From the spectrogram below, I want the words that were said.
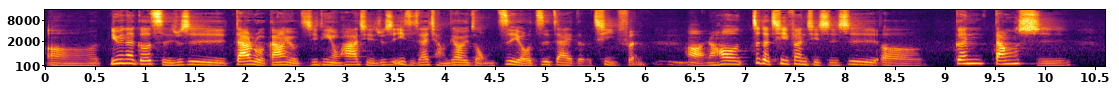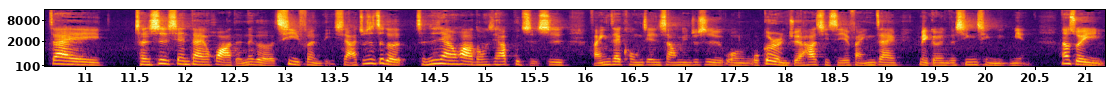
呃，因为那歌词就是大家如果刚刚有仔细听的话，它其实就是一直在强调一种自由自在的气氛，嗯啊，然后这个气氛其实是呃，跟当时在城市现代化的那个气氛底下，就是这个城市现代化的东西，它不只是反映在空间上面，就是我我个人觉得它其实也反映在每个人的心情里面。那所以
